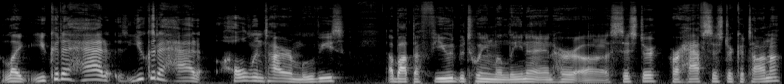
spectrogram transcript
Like you could have had you could have had whole entire movies about the feud between Mileena and her uh, sister, her half sister Kitana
